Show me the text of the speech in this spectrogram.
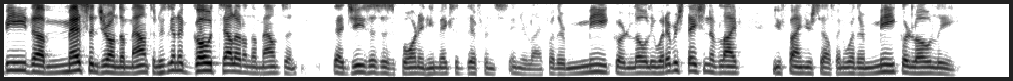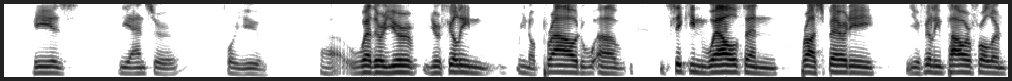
be the messenger on the mountain? Who's going to go tell it on the mountain that Jesus is born and he makes a difference in your life? Whether meek or lowly, whatever station of life you find yourself in, whether meek or lowly, he is the answer for you. Uh, whether you're you're feeling you know proud, uh, seeking wealth and prosperity, you're feeling powerful and,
